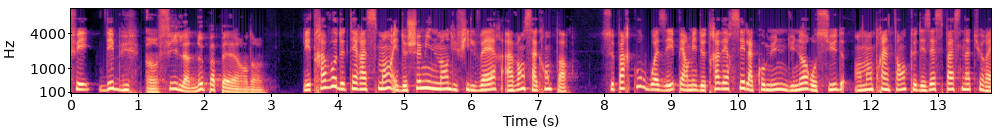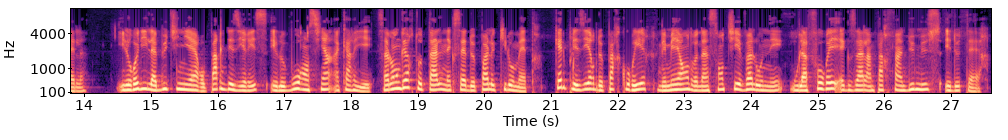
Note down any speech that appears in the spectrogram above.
Fait, début. Un fil à ne pas perdre. Les travaux de terrassement et de cheminement du fil vert avancent à grands pas. Ce parcours boisé permet de traverser la commune du nord au sud en n'empruntant que des espaces naturels. Il relie la Butinière au parc des Iris et le bourg ancien à Carrier. Sa longueur totale n'excède pas le kilomètre. Quel plaisir de parcourir les méandres d'un sentier vallonné où la forêt exhale un parfum d'humus et de terre.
